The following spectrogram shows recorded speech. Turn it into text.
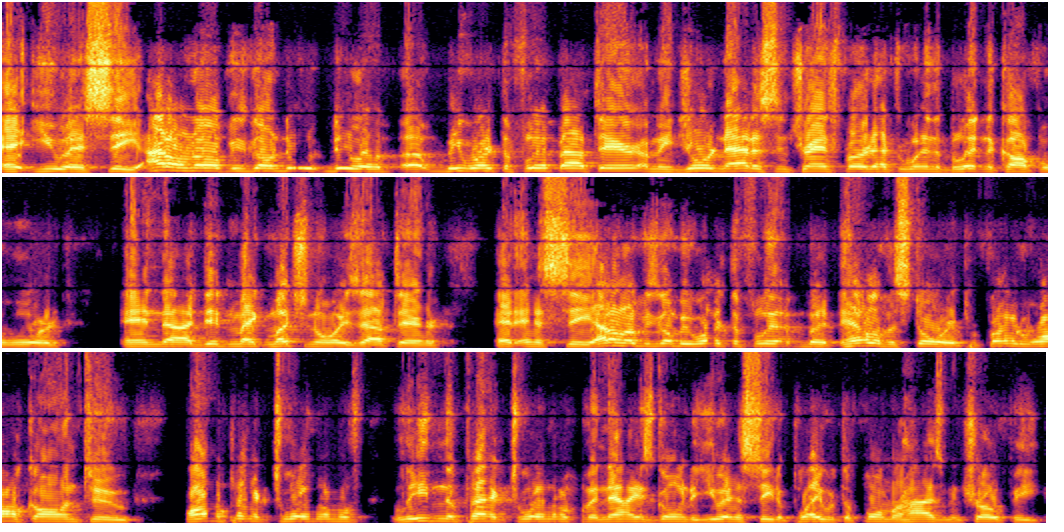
at USC. I don't know if he's going to do, do a, be worth the flip out there. I mean, Jordan Addison transferred after winning the Biletnikoff Award and uh, didn't make much noise out there at SC. I don't know if he's going to be worth the flip, but hell of a story. Preferred walk on to all Pac 12, leading the Pac 12, and now he's going to USC to play with the former Heisman Trophy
